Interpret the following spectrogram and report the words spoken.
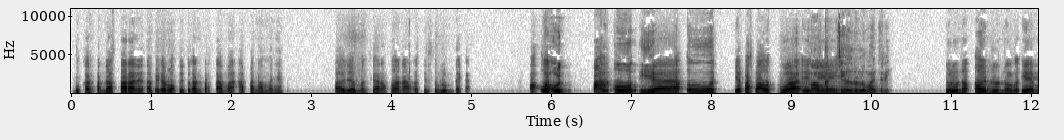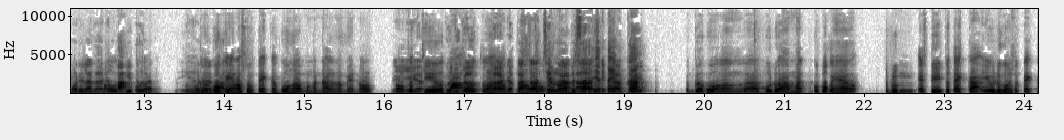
bukan pendaftaran ya, tapi kan waktu itu kan pertama apa namanya? Kalau zaman sekarang tuh anak kecil sebelum TK. PAUD. PAUD PAUD, iya. PAUD. Ya pas PAUD gua Nol ini kecil dulu Majri. dulu nol- oh dulu nol iya modelan Nggak ada PAUD gitu kan. Iya. Model Gue kayaknya langsung TK gue nggak mengenal namanya nol nol Iya, kecil, gua PAUD lah. nggak ada kata Nol kecil, nol besar ya TK. Enggak gue nggak nggak bodo amat. Gue pokoknya sebelum SD itu TK. Ya udah gue masuk TK.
